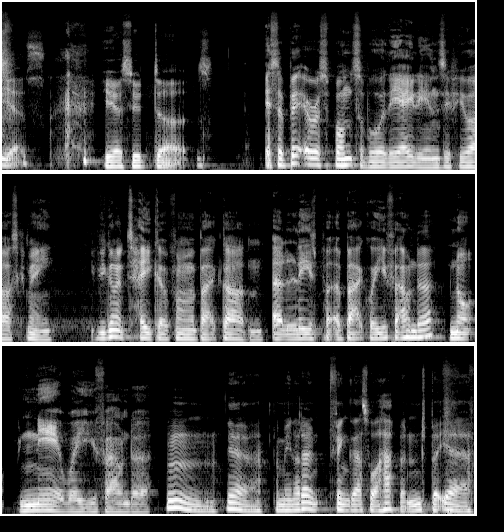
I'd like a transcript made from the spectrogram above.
yes. Yes, it does. It's a bit irresponsible of the aliens, if you ask me. If you're going to take her from a back garden, at least put her back where you found her, not near where you found her. Hmm, yeah. I mean, I don't think that's what happened, but yeah,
